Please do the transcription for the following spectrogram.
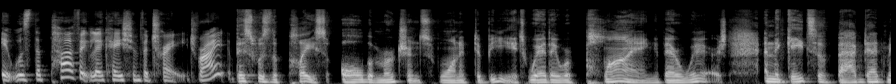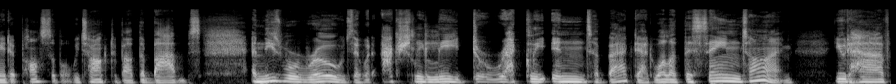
it was the perfect location for trade, right? This was the place all the merchants wanted to be. It's where they were plying their wares. And the gates of Baghdad made it possible. We talked about the Babs. And these were roads that would actually lead directly into Baghdad, while at the same time, you'd have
